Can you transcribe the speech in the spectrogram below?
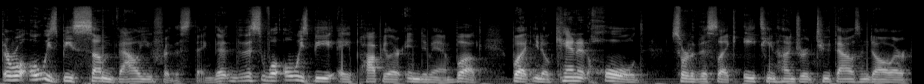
there will always be some value for this thing. This will always be a popular in-demand book, but, you know, can it hold sort of this like $1,800, $2,000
